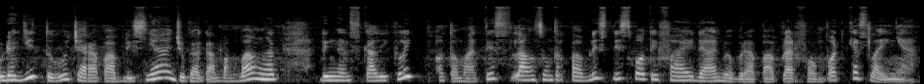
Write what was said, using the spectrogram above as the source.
Udah gitu, cara publishnya juga gampang banget. Dengan sekali klik, otomatis langsung terpublish di Spotify dan beberapa platform podcast lainnya.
